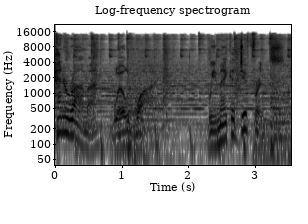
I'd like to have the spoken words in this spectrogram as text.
Panorama Worldwide. We make a difference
